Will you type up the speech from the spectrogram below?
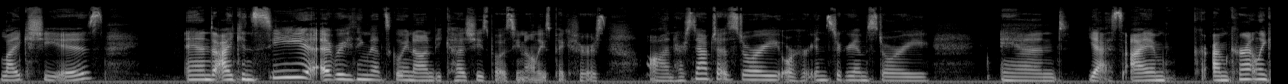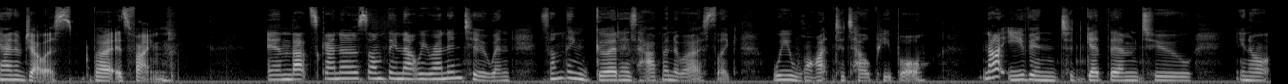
like she is and I can see everything that's going on because she's posting all these pictures on her Snapchat story or her Instagram story. And yes, I am I'm currently kind of jealous, but it's fine. And that's kind of something that we run into when something good has happened to us. Like, we want to tell people, not even to get them to, you know,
